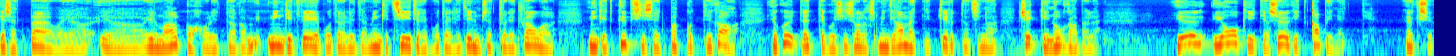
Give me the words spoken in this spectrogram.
keset päeva ja, ja ilma alkoholita, aga mingid veepudelid ja mingid siidripudelid ilmselt olid laual. mingeid küpsiseid pakuti ka ja kujuta ette, kui siis oleks mingi ametnik kirjutanud sinna tšeki nurga peale. joogid ja söögid kabinetti, eks ju,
